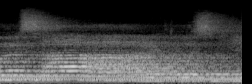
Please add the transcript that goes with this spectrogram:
Ursaitus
